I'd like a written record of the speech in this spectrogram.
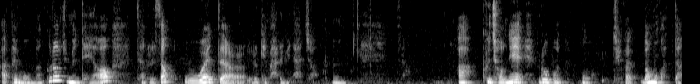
앞에 모음만 끌어주면 돼요. 자, 그래서 weather 이렇게 발음이 나죠. 음. 아, 그 전에 여러분, 어, 제가 넘어갔다.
